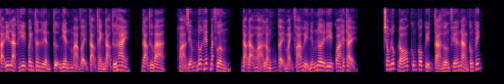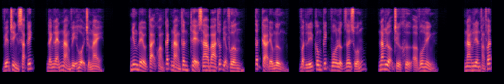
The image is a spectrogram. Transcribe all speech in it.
tại y lạc hy quanh thân liền tự nhiên mà vậy tạo thành đạo thứ hai, đạo thứ ba, hỏa diễm đốt hết bắt phương, đạo đạo hỏa long cậy mạnh phá hủy những nơi đi qua hết thảy. Trong lúc đó cũng có quỷ tà hướng phía nàng công kích, viễn trình xa kích, đánh lén nàng vị hội trưởng này. Nhưng đều tại khoảng cách nàng thân thể xa ba thước địa phương, tất cả đều ngừng, vật lý công kích vô lực rơi xuống, năng lượng trừ khử ở vô hình. Nàng liên phảng phất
